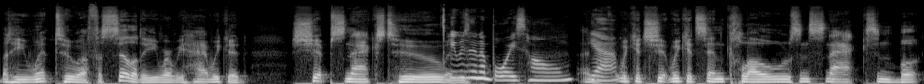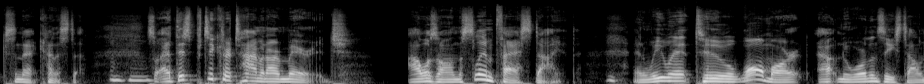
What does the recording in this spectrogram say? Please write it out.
But he went to a facility where we had we could ship snacks to. He was in a boys' home. and yeah. we could ship, we could send clothes and snacks and books and that kind of stuff. So at this particular time in our marriage, I was on the Slim Fast diet, and we went to a Walmart out in New Orleans East. I'll,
